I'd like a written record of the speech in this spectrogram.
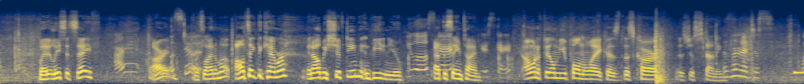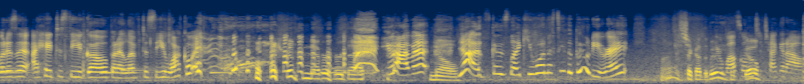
but at least it's safe. all right. All right. Let's do it. Let's line them up. I'll take the camera and I'll be shifting and beating you You at the same time. You're scared. I want to film you pulling away because this car is just stunning. Isn't it just, what is it? I hate to see you go, but I love to see you walk away. I've never heard that. you haven't? No. Yeah, it's because like you want to see the booty, right? Well, let's check out the booty. You're Let's welcome go. to check it out.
